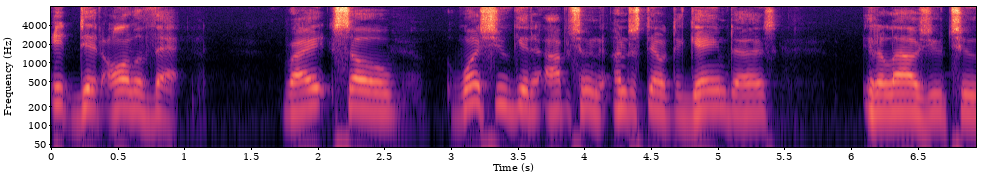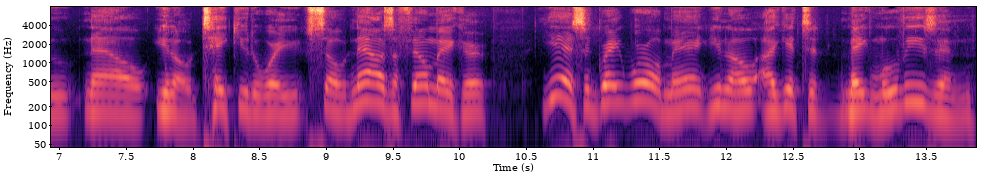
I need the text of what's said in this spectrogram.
it did all of that, right? So once you get an opportunity to understand what the game does, it allows you to now, you know, take you to where you. So now as a filmmaker, yeah, it's a great world, man. You know, I get to make movies and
